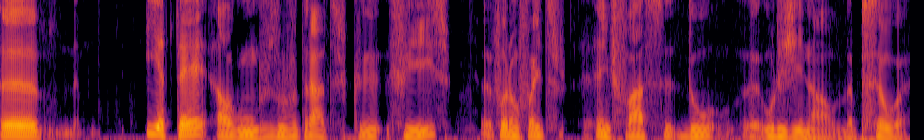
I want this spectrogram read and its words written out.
Uh, e até alguns dos retratos que fiz uh, foram feitos em face do uh, original, da pessoa.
